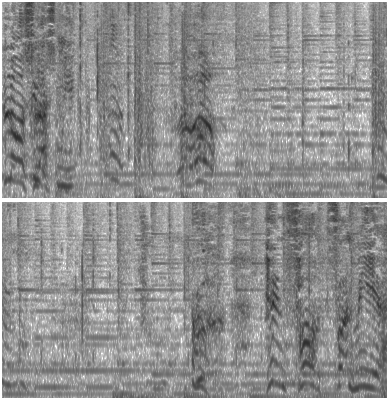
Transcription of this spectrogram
Loslassen! Hinfort von mir!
